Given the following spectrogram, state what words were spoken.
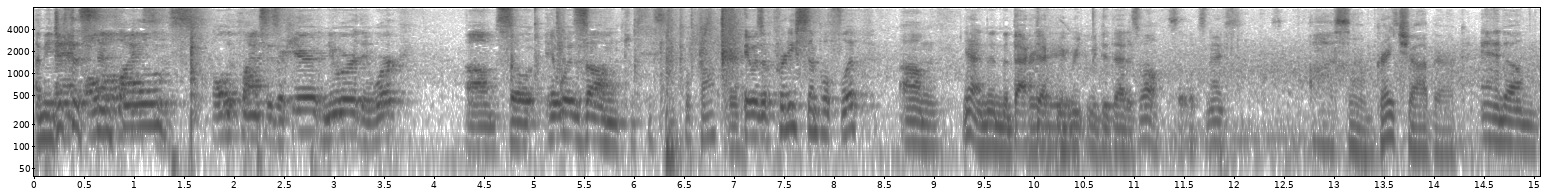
I mean, just And a all the simple. appliances, all the appliances are here, newer, they work. Um, so it was um, Just a simple property. it was a pretty simple flip. Um, yeah, and then the back deck we, we, we did that as well, so it looks nice. Awesome. Great job, Eric. And um,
